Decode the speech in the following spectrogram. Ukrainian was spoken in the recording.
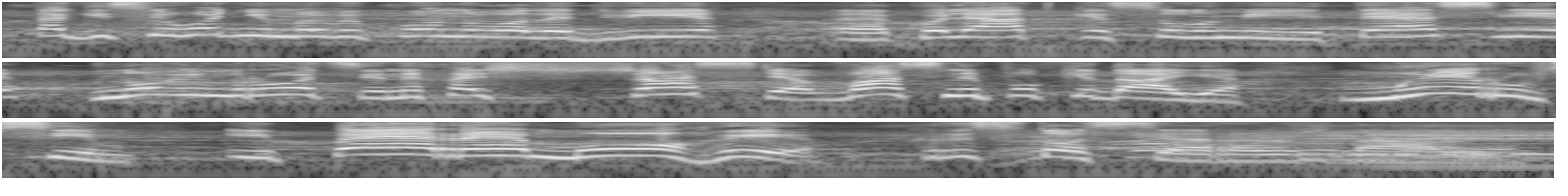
Так і сьогодні ми виконували дві е, колядки Соломії Теслі. В новому році нехай щастя вас не покидає, миру всім і перемоги. Христос ся рождає.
